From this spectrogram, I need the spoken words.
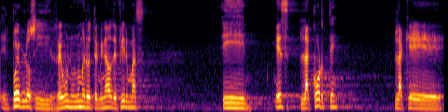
el pueblo si reúne un número determinado de firmas. Y es la Corte la que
